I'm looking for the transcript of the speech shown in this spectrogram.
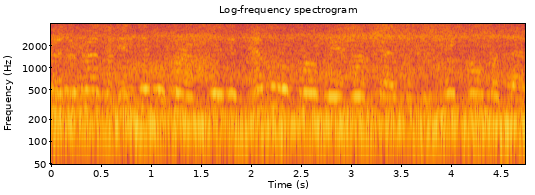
Mr. Terms, is it ever appropriate for a president to take home with them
